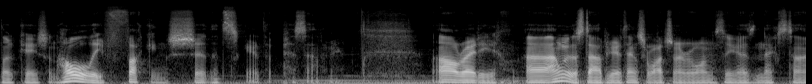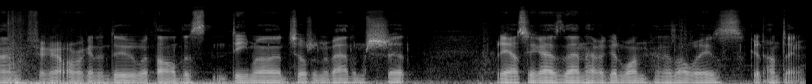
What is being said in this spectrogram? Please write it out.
location. Holy fucking shit, that scared the piss out of me. Alrighty, uh, I'm going to stop here. Thanks for watching, everyone. See you guys next time. Figure out what we're going to do with all this Dima, Children of Atom shit. But yeah, I'll see you guys then. Have a good one. And as always, good hunting.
